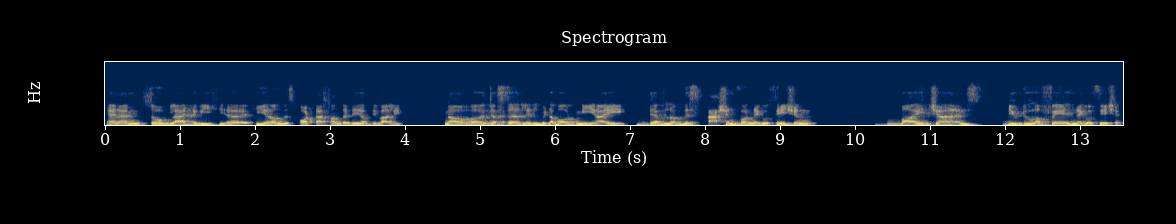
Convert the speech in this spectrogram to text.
and I'm so glad to be uh, here on this podcast on the day of Diwali. Now, uh, just a little bit about me. I developed this passion for negotiation by chance due to a failed negotiation.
